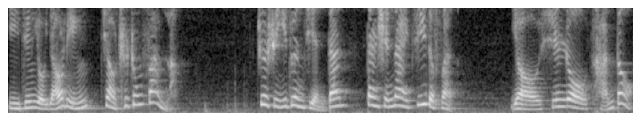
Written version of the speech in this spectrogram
已经有摇铃叫吃中饭了。这是一顿简单但是耐饥的饭，有熏肉蚕豆、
